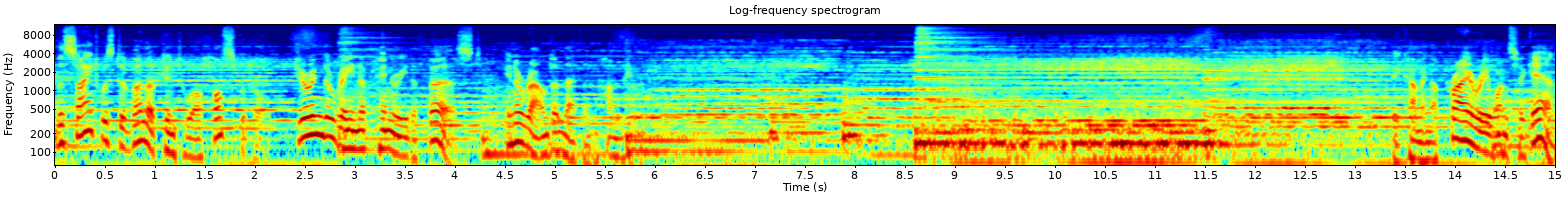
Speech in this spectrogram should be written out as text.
the site was developed into a hospital during the reign of Henry I in around 1100. Becoming a priory once again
